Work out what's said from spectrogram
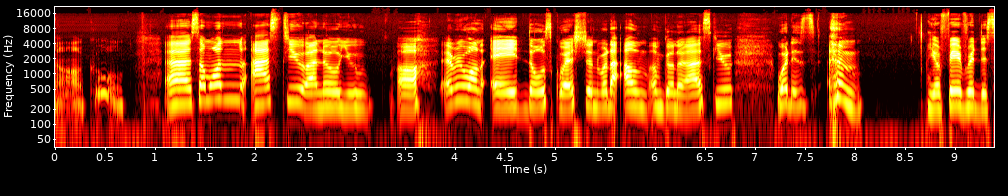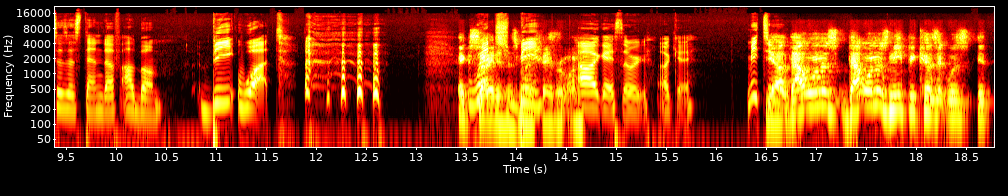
Oh, cool. Uh, someone asked you. I know you. Uh, everyone ate those questions, but I'm I'm gonna ask you, what is your favorite? This is a stand-up album. Be what? excited Which is be? my favorite one Oh, okay, sorry. Okay, me too. yeah that one was that one was neat because it was it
